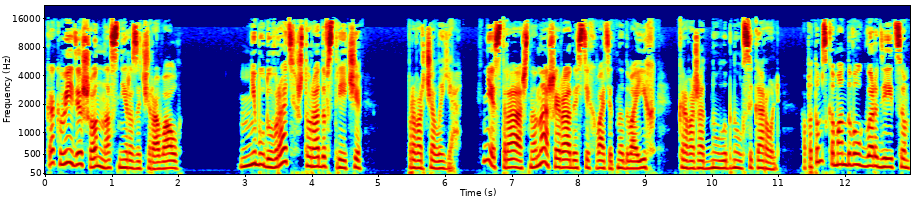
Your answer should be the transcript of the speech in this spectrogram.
Как видишь, он нас не разочаровал». «Не буду врать, что рада встрече», — проворчала я. «Не страшно, нашей радости хватит на двоих», — кровожадно улыбнулся король а потом скомандовал гвардейцам.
